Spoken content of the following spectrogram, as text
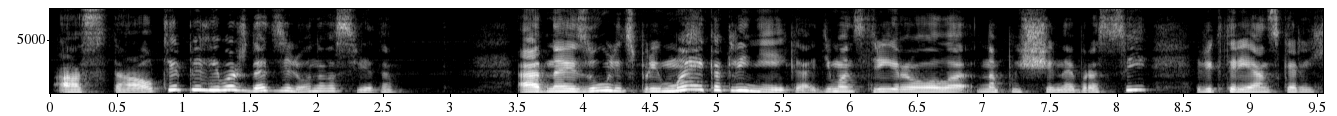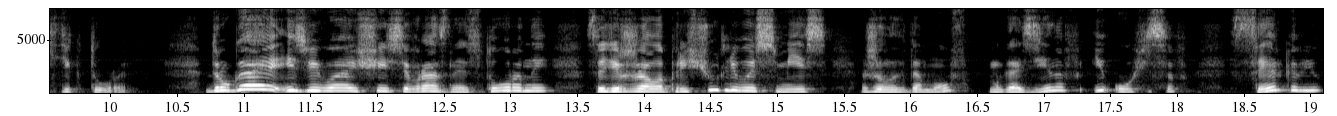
а стал терпеливо ждать зеленого света. Одна из улиц, прямая как линейка, демонстрировала напыщенные образцы викторианской архитектуры. Другая, извивающаяся в разные стороны, содержала причудливую смесь жилых домов, магазинов и офисов с церковью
